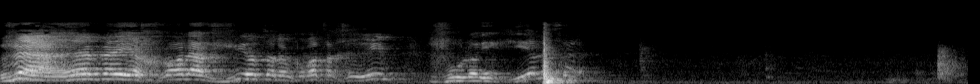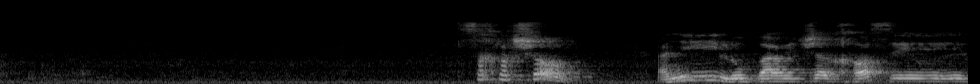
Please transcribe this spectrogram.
והרבה יכול להביא אותו למקומות אחרים, והוא לא הגיע לזה. לחשוב. אני לובביצ'ר חסיד,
